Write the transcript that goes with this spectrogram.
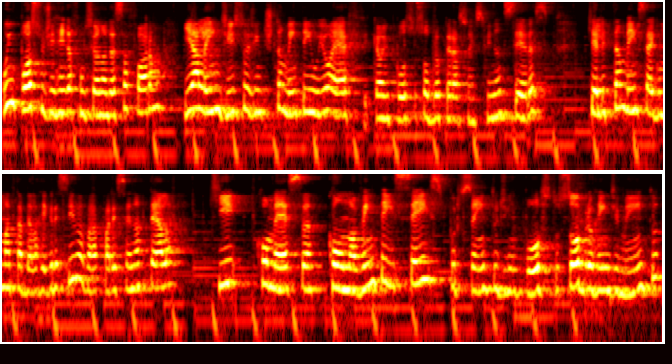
o imposto de renda funciona dessa forma e além disso, a gente também tem o IOF, que é o imposto sobre operações financeiras, que ele também segue uma tabela regressiva, vai aparecer na tela, que começa com 96% de imposto sobre o rendimento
